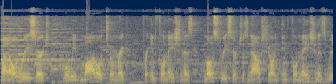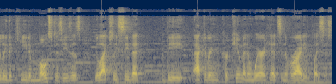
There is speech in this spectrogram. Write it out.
My own research, where we've modeled turmeric for inflammation as most research is now showing inflammation is really the key to most diseases. You'll actually see that the activating curcumin and where it hits in a variety of places.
